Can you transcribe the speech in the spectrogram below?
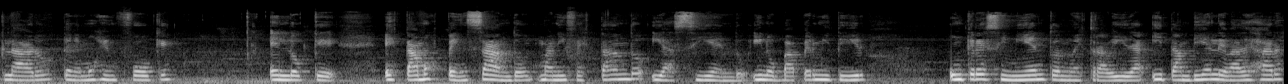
claro, tenemos enfoque en lo que estamos pensando, manifestando y haciendo y nos va a permitir un crecimiento en nuestra vida y también le va a dejar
